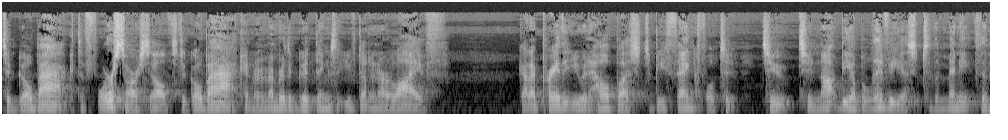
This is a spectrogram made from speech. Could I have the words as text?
to go back, to force ourselves to go back and remember the good things that you've done in our life. God, I pray that you would help us to be thankful, to, to, to not be oblivious to the many, the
